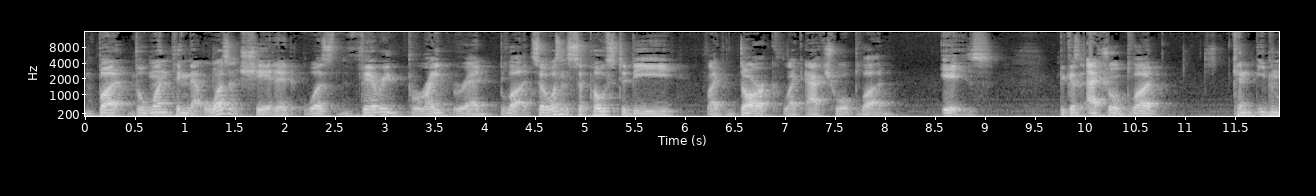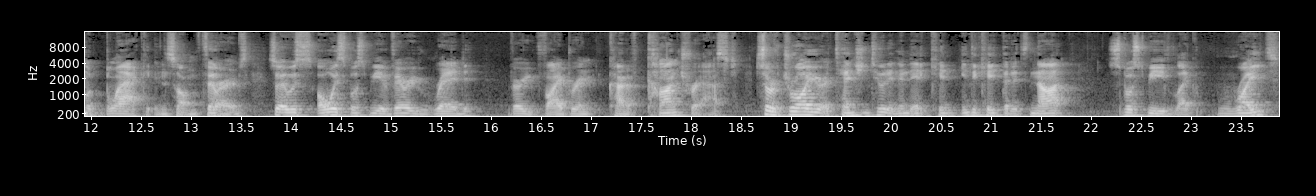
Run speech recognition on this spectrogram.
But the one thing that wasn't shaded was very bright red blood. So it wasn't supposed to be like dark like actual blood is. Because actual blood can even look black in some films. So it was always supposed to be a very red, very vibrant kind of contrast. Sort of draw your attention to it and then it can indicate that it's not supposed to be like right,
